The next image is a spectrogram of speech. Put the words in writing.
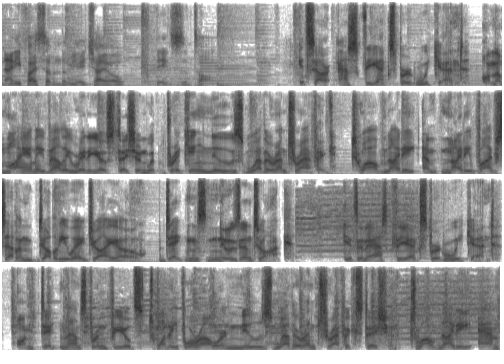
95.7 WHIO, Dages and Talk. It's our Ask the Expert weekend on the Miami Valley radio station with breaking news, weather, and traffic. 1290 and 95.7 WHIO, Dayton's News and Talk. It's an Ask the Expert weekend on Dayton and Springfield's 24 hour news, weather, and traffic station. 1290 and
